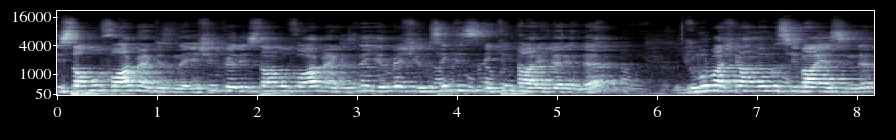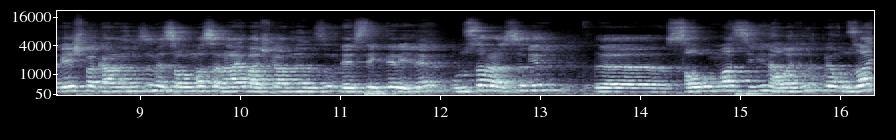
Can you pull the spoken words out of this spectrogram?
İstanbul Fuar Merkezi'nde, Yeşilköy'de İstanbul Fuar Merkezi'nde 25-28 Ekim tarihlerinde Cumhurbaşkanlığımız hibayesinde, beş bakanlığımızın ve Savunma Sanayi Başkanlığımızın destekleriyle uluslararası bir e, savunma, sivil havacılık ve uzay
